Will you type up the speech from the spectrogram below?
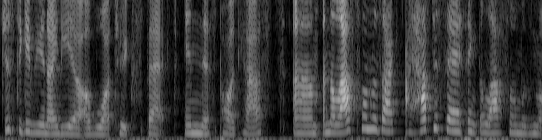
just to give you an idea of what to expect in this podcast. Um, and the last one was like I have to say I think the last one was m-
